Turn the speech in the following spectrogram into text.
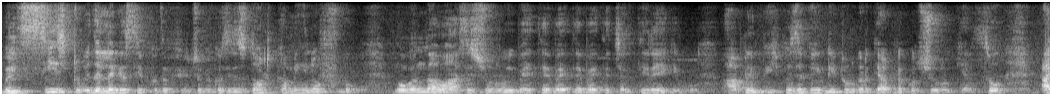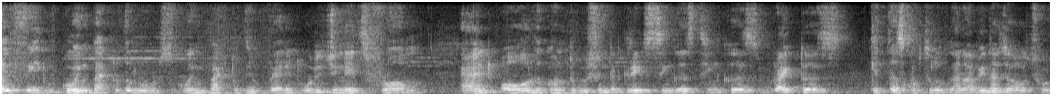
will cease to be the legacy for the future because it is not coming in a flow वो गंगा वहाँ से शुरू हुई बहते बहते बहते चलती रहेगी वो आपने बीच में से कहीं डिटूर करके आपने कुछ शुरू किया so I feel going back to the roots going back to the where it originates from and all the contribution that great singers thinkers writers कितना खूबसूरत गाना भी ना जाओ छोड़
